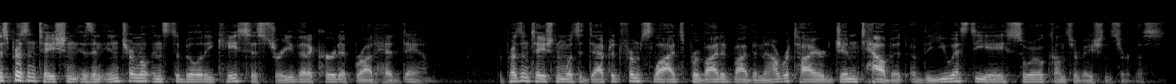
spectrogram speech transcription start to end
This presentation is an internal instability case history that occurred at Brodhead Dam. The presentation was adapted from slides provided by the now retired Jim Talbot of the USDA Soil Conservation Service.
